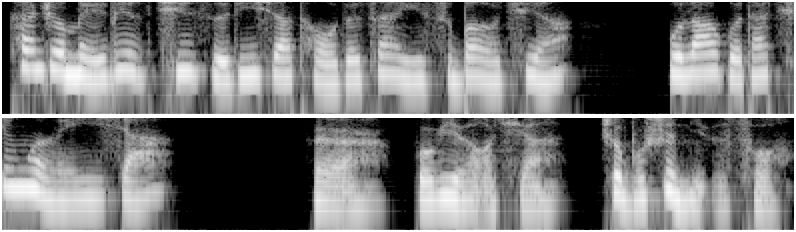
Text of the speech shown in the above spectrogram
看着美丽的妻子低下头的再一次抱歉，我拉过她亲吻了一下。菲儿，不必道歉，这不是你的错。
